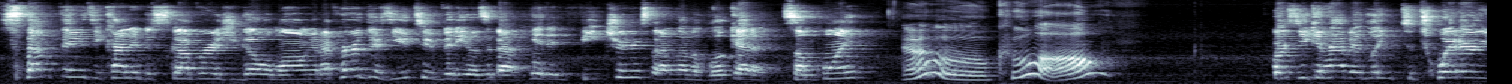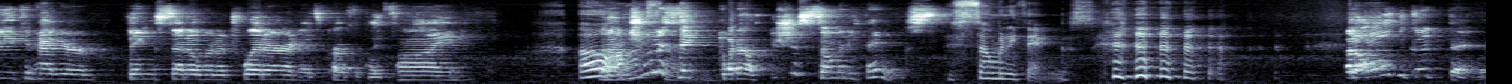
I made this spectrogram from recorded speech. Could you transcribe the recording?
some things you kind of discover as you go along, and I've heard there's YouTube videos about hidden features that I'm going to look at at some point. Oh, cool. Of course, you can have it linked to Twitter. You can have your things sent over to Twitter, and it's perfectly fine. Oh, I'm awesome. trying to think what else. There's just so many things, There's so many things. but all the good things.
